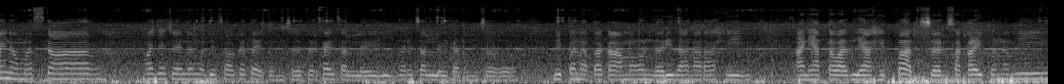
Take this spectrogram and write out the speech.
हाय नमस्कार. माझ्या चॅनलमध्ये स्वागत आहे तुमचं. तर काय चाललं आहे बरं चाललं आहे का तुमचं? मी पण आता कामावरून घरी जाणार आहे आणि आता वाजले आहेत पाच. सर सकाळी पण मी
